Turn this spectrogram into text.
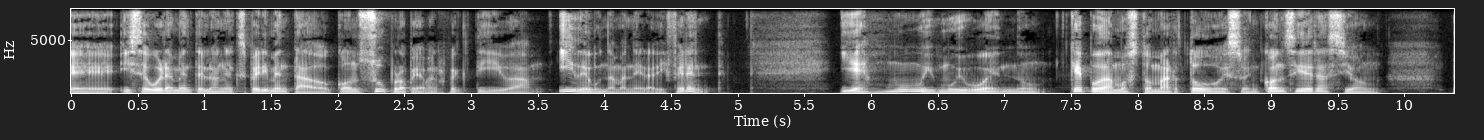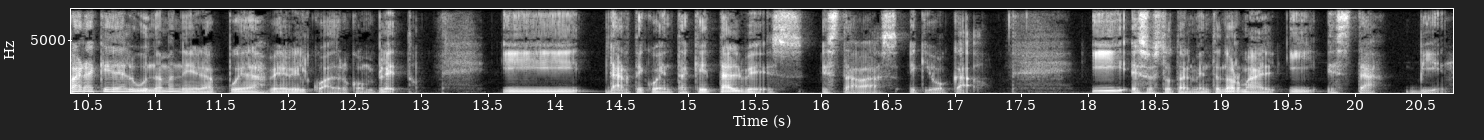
eh, y seguramente lo han experimentado con su propia perspectiva y de una manera diferente. Y es muy, muy bueno que podamos tomar todo eso en consideración para que de alguna manera puedas ver el cuadro completo y darte cuenta que tal vez estabas equivocado. Y eso es totalmente normal y está bien.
